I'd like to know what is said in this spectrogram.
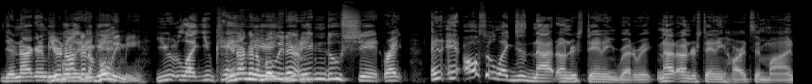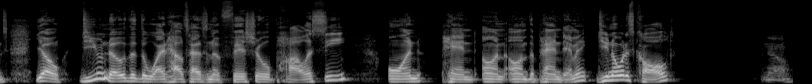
They're not gonna be. You're not gonna again. bully me. You like you came. not gonna here, bully them. You didn't do shit, right? And, and also like just not understanding rhetoric, not understanding hearts and minds. Yo, do you know that the White House has an official policy on pan on on the pandemic? Do you know what it's called? No.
